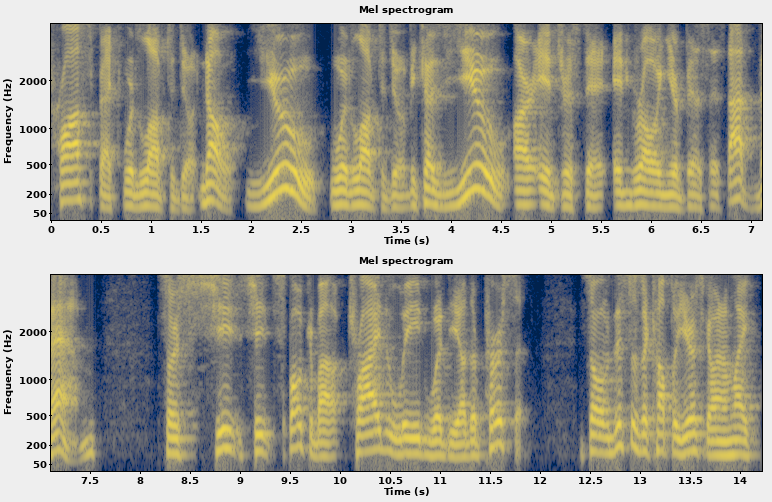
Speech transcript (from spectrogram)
prospect would love to do it. No, you would love to do it because you are interested in growing your business, not them. So she she spoke about try to lead with the other person. So this was a couple years ago, and I'm like,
